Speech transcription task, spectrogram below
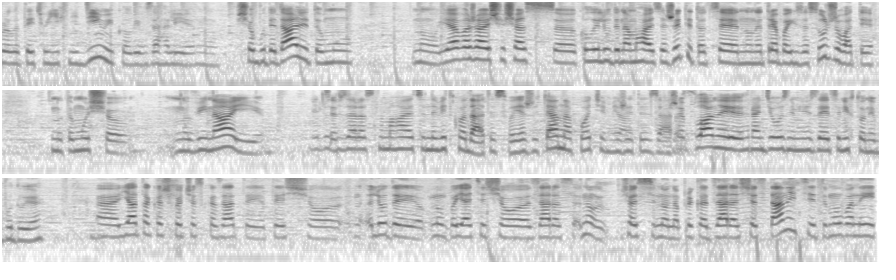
прилетить у їхній дім і коли взагалі ну, що буде далі. Тому ну, я вважаю, що зараз, коли люди намагаються жити, то це ну, не треба їх засуджувати, ну, тому що ну, війна і Це все. зараз намагаються не відкладати своє життя на потім і Так. жити зараз. Вже плани грандіозні, мені здається, ніхто не будує. Е, Я також хочу сказати те, що люди ну бояться, що зараз ну щось, ну наприклад, зараз щось станеться, тому вони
